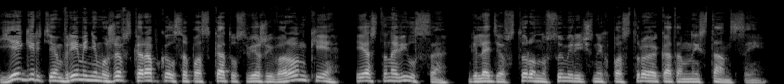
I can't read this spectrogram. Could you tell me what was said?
Егерь тем временем уже вскарабкался по скату свежей воронки и остановился, глядя в сторону сумеречных построек атомной станции.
